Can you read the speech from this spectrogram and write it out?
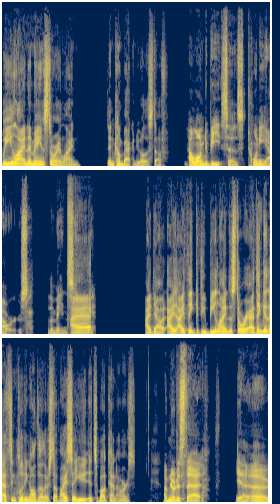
beeline the main storyline, then come back and do all this stuff. How long to beat says 20 hours for the main story. I- I doubt. I, I think if you beeline the story, I think that that's including all the other stuff. I say you it's about ten hours. I've noticed that, yeah, uh,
